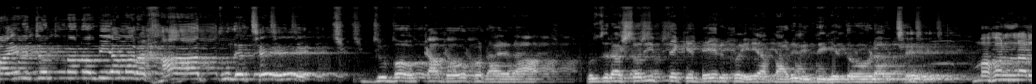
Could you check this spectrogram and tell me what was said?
মায়ের জন্য আমার হাত তুলেছে। যুবক শরীফ থেকে বের হইয়া বাড়ির দিকে দৌড়াচ্ছে। মহল্লার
